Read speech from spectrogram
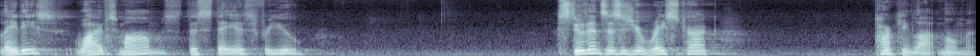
Ladies, wives, moms, this day is for you. Students, this is your racetrack parking lot moment.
